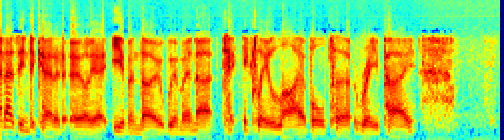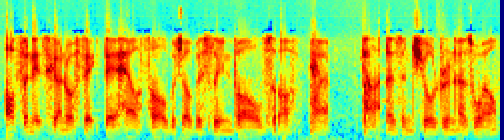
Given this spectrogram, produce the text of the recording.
And as indicated earlier, even though women are technically liable to repay, often it's going to affect their household, which obviously involves uh, partners and children as well.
